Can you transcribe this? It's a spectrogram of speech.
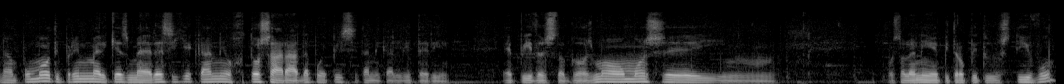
Να πούμε ότι πριν μερικές μέρες είχε κάνει 8.40 που επίσης ήταν η καλύτερη επίδοση στον κόσμο, όμως ε, η, πώς το λένε, η Επιτροπή του Στίβου,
